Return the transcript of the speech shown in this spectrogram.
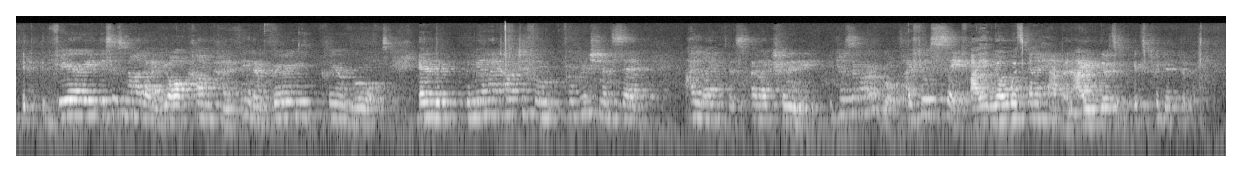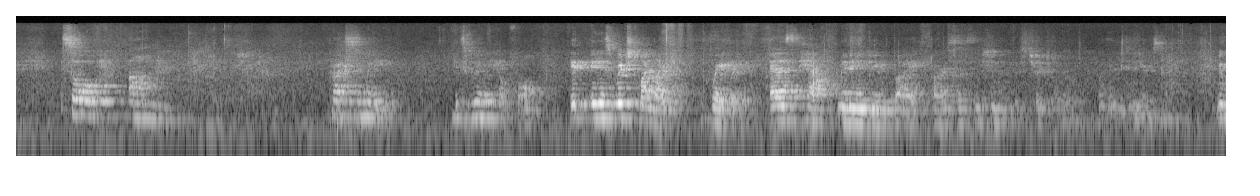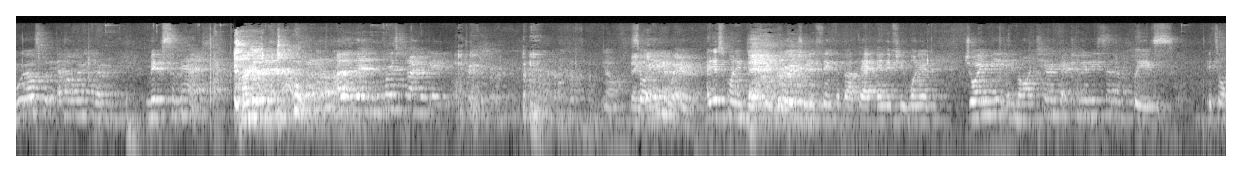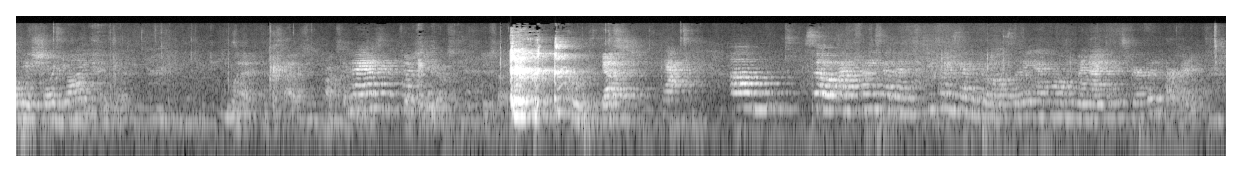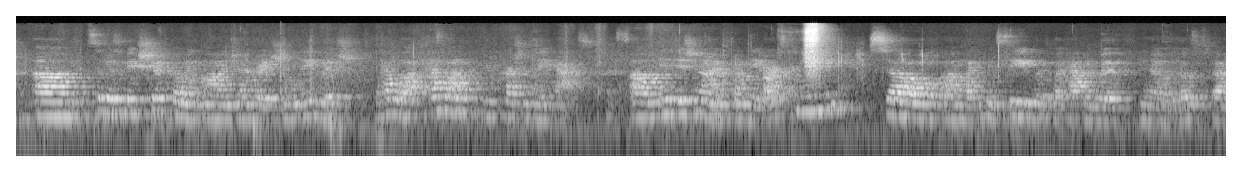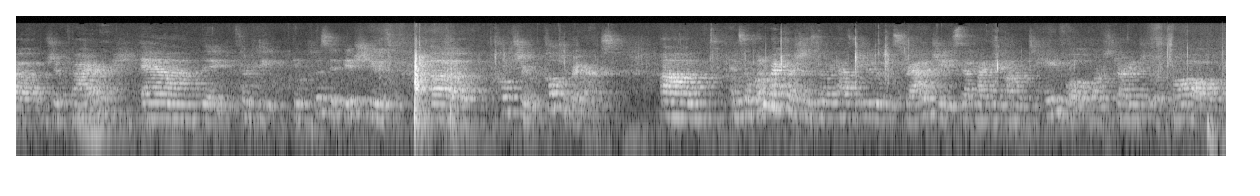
It, it very, this is not a y'all come kind of thing. There are very clear rules. And the, the man I talked to from, from Richmond said, I like this, I like Trinity, because there are rules. I feel safe. I know what's going to happen. I, there's, it's predictable. So, um, proximity, it's really helpful. It, it has enriched my life greatly, as have many of you by our association with this church over more than 10 years. I mean, where else would Emma learn how to mix cement other than, other than first congregate? No. Thank So you. anyway, I just wanted to encourage you to think about that, and if you want to join me in volunteering at Trinity Center, please. It's only a short drive from here. You want to emphasize proximity? Yes? Yeah. Um, so I'm 27, two 27 year olds living at home in my 900 square foot apartment. Um, so there's a big shift going on generationally, which will have a lot, has a lot of repercussions and impacts. Um, in addition, I'm from the arts community, so, um, like you can see with what happened with, you know, the ghost, uh, ship fire, and the, sort of the implicit issues of culture, culture bringers. Um, and so one of my questions really has to do with the strategies that might be on the table or starting to evolve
